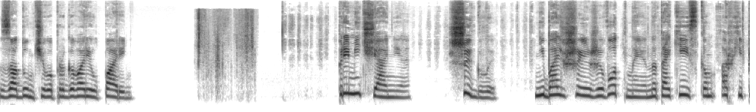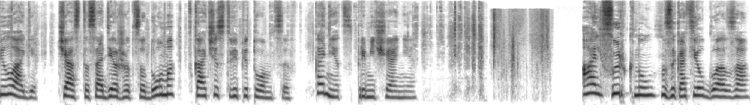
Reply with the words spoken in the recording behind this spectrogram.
задумчиво проговорил парень. Примечание. Шиглы. Небольшие животные на Токийском архипелаге часто содержатся дома в качестве питомцев. Конец примечания. Аль фыркнул, закатил глаза.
